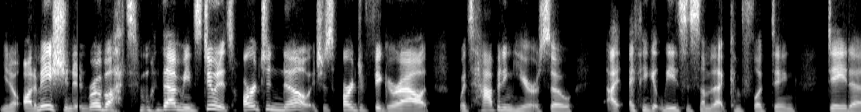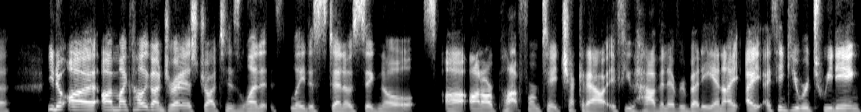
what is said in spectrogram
you know automation and robots and what that means too and it's hard to know it's just hard to figure out what's happening here so I, I think it leads to some of that conflicting data you know, uh, uh, my colleague Andreas dropped his latest steno signals uh, on our platform today. Check it out if you haven't, everybody. And I, I, I think you were tweeting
